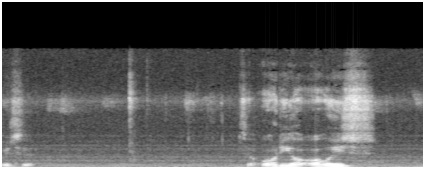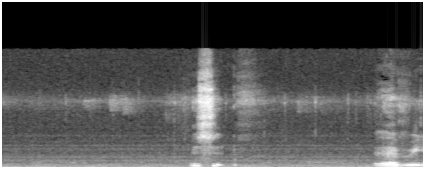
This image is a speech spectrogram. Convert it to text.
Where's it? Is the audio always? This is every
